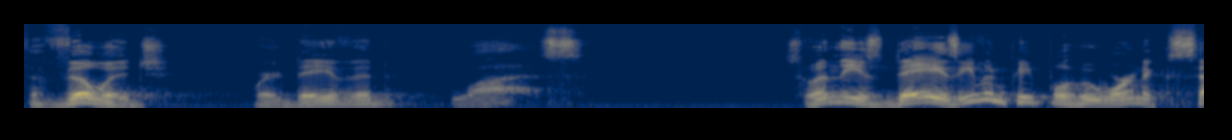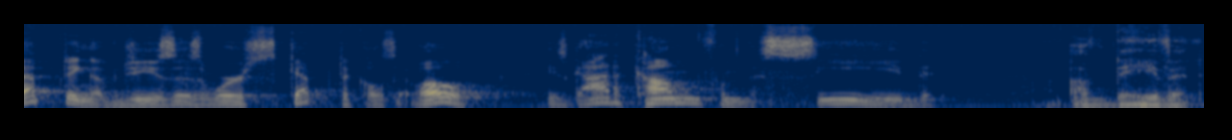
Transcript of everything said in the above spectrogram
the village where David was. So, in these days, even people who weren't accepting of Jesus were skeptical. Oh, he's got to come from the seed of David.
